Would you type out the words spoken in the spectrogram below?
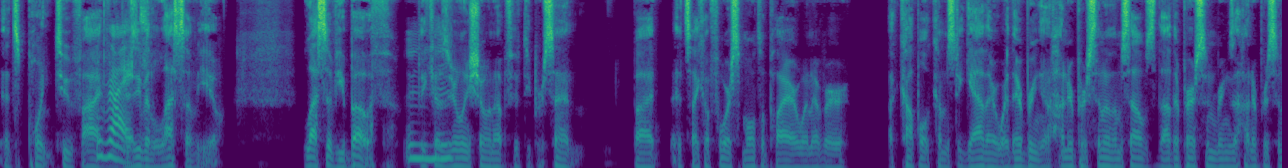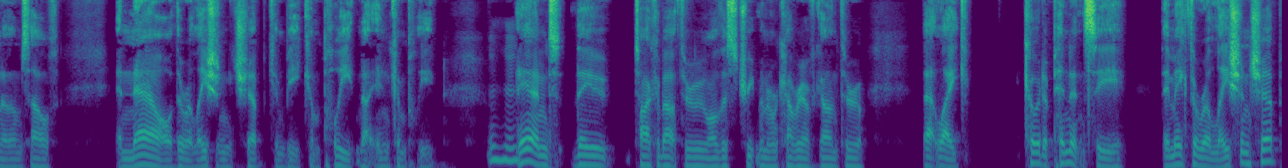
It's 0.25. Right. There's even less of you. Less of you both Mhm. because you're only showing up 50%. But it's like a force multiplier whenever a couple comes together where they're bringing 100% of themselves, the other person brings 100% of themselves. And now the relationship can be complete, not incomplete. Mhm. And they talk about through all this treatment and recovery I've gone through that like codependency, they make the relationship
